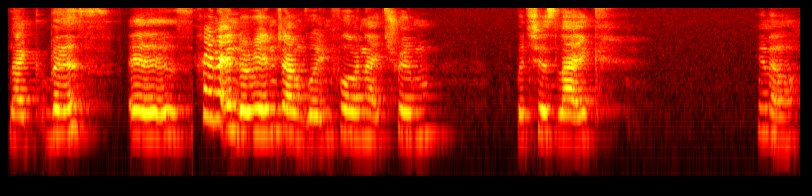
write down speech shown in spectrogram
like this is kind of in the range I'm going for when I trim, which is like, you know,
